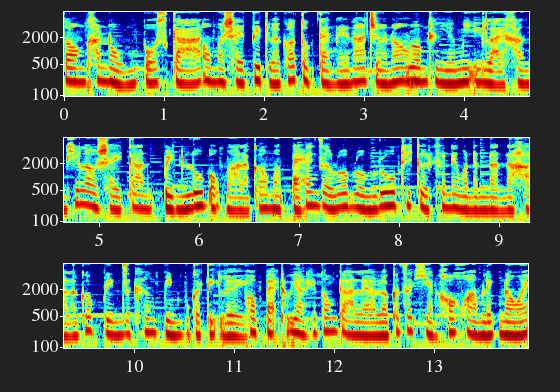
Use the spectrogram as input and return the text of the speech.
ซองขนมโปสการ์ดเอามาใช้ติดแล้วก็ตกแต่งในหน้า journal รวมถึงยังมีอีกหลายครั้งที่เราใช้การปริ้นรูปออกมาแล้วก็มาแปะแป้งจะรวบรวมรูปที่เกิดขึ้นในวันนั้นๆนะคะ แล้วก็ปริ้นจากเครื่องปริ้นปกติเลย พอแปะทุกอย่างที่ต้องการแล้ว เราก็จะเขียนข้อความเล็กน้อย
